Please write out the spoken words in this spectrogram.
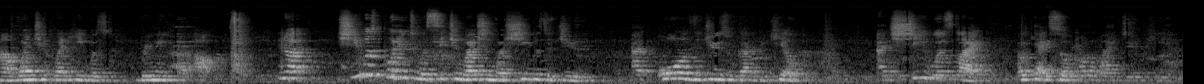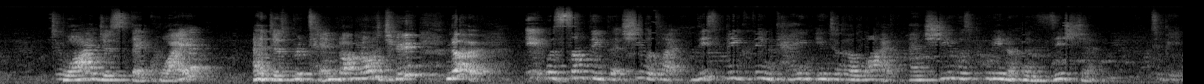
um, when, she, when he was bringing her up. You know, she was put into a situation where she was a Jew, and all of the Jews were going to be killed. And she was like, okay, so what do I do here? Do I just stay quiet and just pretend I'm not a Jew? No, it was something that she was like, this big thing came into her life and she was put in a position to be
